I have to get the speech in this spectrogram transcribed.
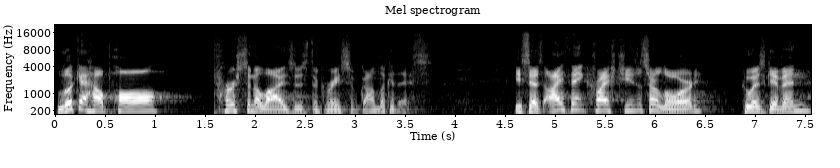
Look at how Paul personalizes the grace of God. Look at this. He says, I thank Christ Jesus our Lord, who has given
